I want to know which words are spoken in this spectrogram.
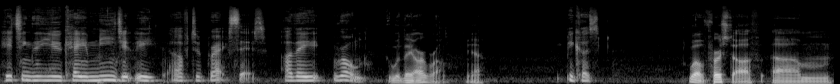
hitting the UK immediately after Brexit." Are they wrong? Well, they are wrong. Yeah. Because Well, first off, um,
